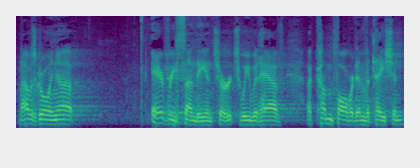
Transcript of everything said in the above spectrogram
When I was growing up, every Sunday in church, we would have a come forward invitation.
